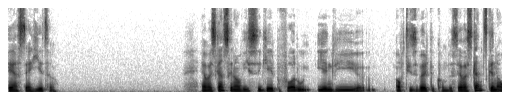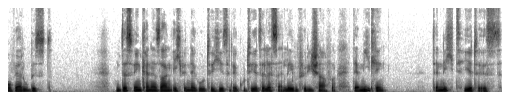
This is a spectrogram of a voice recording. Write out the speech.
er ist der Hirte. Er weiß ganz genau, wie es dir geht, bevor du irgendwie äh, auf diese Welt gekommen bist. Er weiß ganz genau, wer du bist. Und deswegen kann er sagen, ich bin der gute Hirte, der gute Hirte lässt sein Leben für die Schafe. Der Mietling, der nicht Hirte ist,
